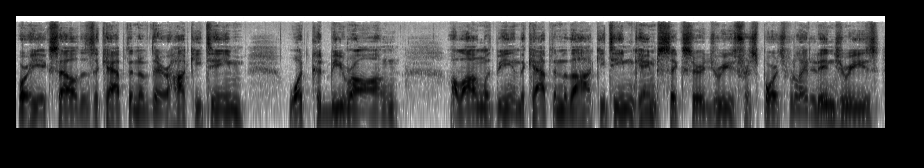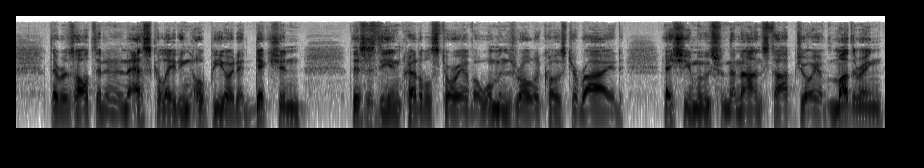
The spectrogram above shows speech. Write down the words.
where he excelled as the captain of their hockey team. What could be wrong? Along with being the captain of the hockey team came six surgeries for sports related injuries that resulted in an escalating opioid addiction. This is the incredible story of a woman's roller coaster ride as she moves from the nonstop joy of mothering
